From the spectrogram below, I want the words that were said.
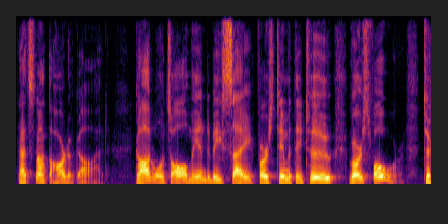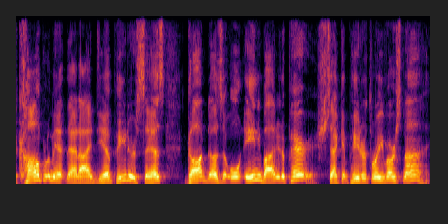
that's not the heart of God. God wants all men to be saved. 1 Timothy 2, verse 4. To complement that idea, Peter says God doesn't want anybody to perish. 2 Peter 3, verse 9.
